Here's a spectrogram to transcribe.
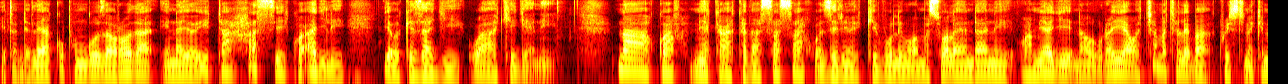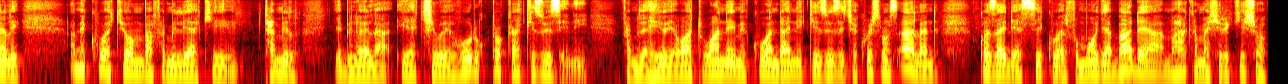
itaendelea kupunguza orodha inayoita hasi kwa ajili ya uwekezaji wa kigeni. Na kwa miaka kadhaa sasa, waziri kivuli wa masuala ya ndani, uhamiaji na uraia wa chama cha Leba Christine Keneli amekuwa akiomba familia ya Tamil ya Biloela iachiwe huru kutoka kizuizini. Familia hiyo ya watu wanne imekuwa ndani ya kizuizi cha Christmas Island kwa zaidi ya siku elfu moja baada ya mahakama ya shirikisho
